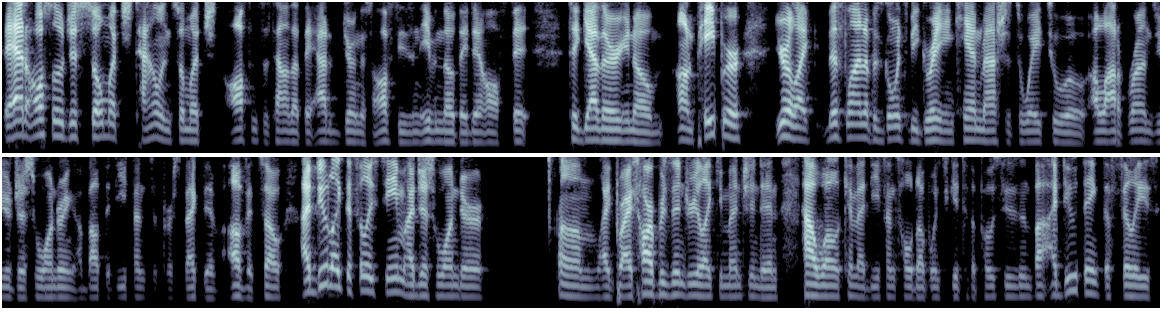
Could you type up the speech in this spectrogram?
they had also just so much talent, so much offensive talent that they added during this offseason, even though they didn't all fit together, you know, on paper, you're like, this lineup is going to be great and can mash its way to a, a, lot of runs. You're just wondering about the defensive perspective of it. So I do like the Phillies team. I just wonder, um, like Bryce Harper's injury, like you mentioned, and how well can that defense hold up once you get to the postseason. But I do think the Phillies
